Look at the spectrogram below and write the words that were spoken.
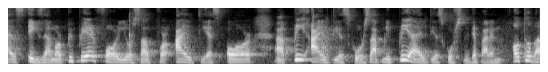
IELTS exam or prepare for yourself for IELTS or uh, pre-IELTS course. আপনি pre-IELTS কোর্স নিতে পারেন অথবা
